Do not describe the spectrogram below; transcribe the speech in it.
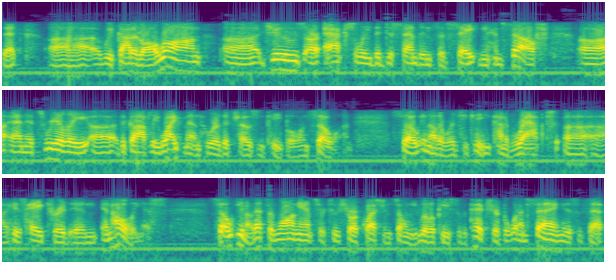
that uh, we've got it all wrong. Uh, Jews are actually the descendants of Satan himself, uh, and it's really uh, the godly white men who are the chosen people, and so on. So, in other words, he, he kind of wrapped uh, uh, his hatred in, in holiness. So, you know, that's a long answer to a short question. It's only a little piece of the picture. But what I'm saying is, is that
